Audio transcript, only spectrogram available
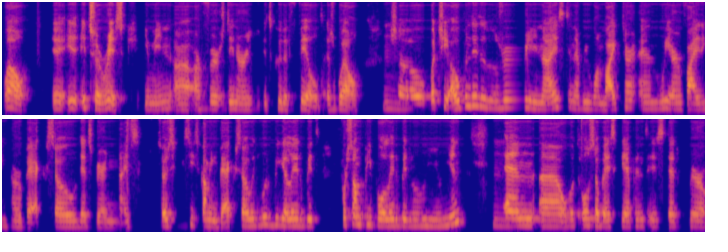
Well, it, it's a risk. You mean uh, our first dinner, it could have failed as well. Mm. So, but she opened it. It was really nice, and everyone liked her, and we are inviting her back. So that's very nice. So she's coming back. So it would be a little bit for some people a little bit of a reunion. Mm. And uh, what also basically happened is that we're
